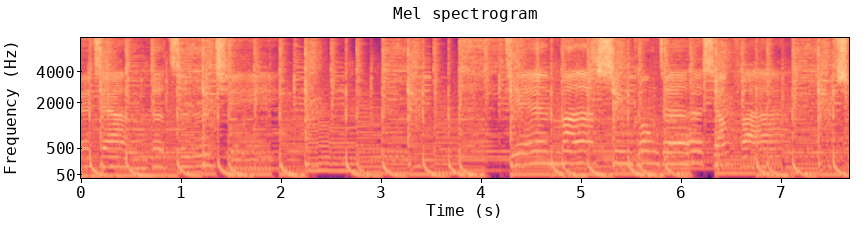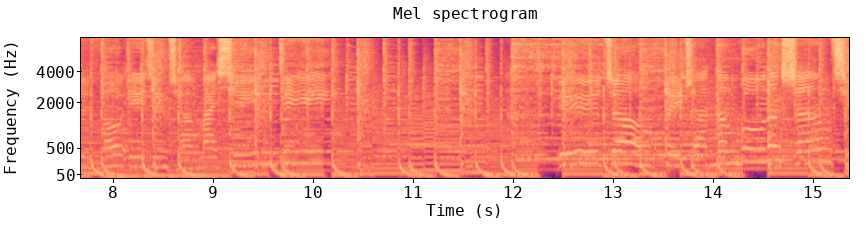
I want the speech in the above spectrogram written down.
倔强的自己？天马行空的想法是否已经长埋心底？宇宙飞船能不能升起？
